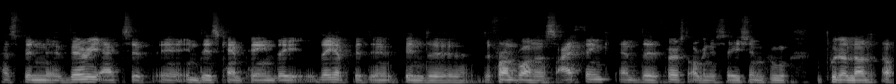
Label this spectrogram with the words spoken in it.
has been uh, very active uh, in this campaign. They they have been, uh, been the the front runners, I think, and the first organization who, who put a lot of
